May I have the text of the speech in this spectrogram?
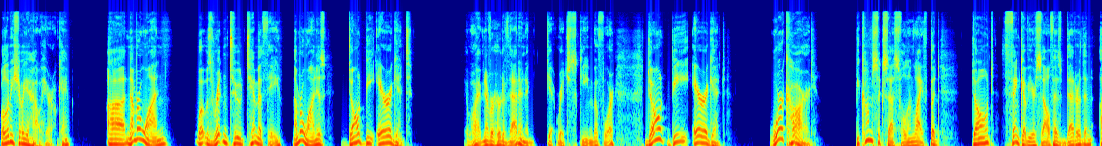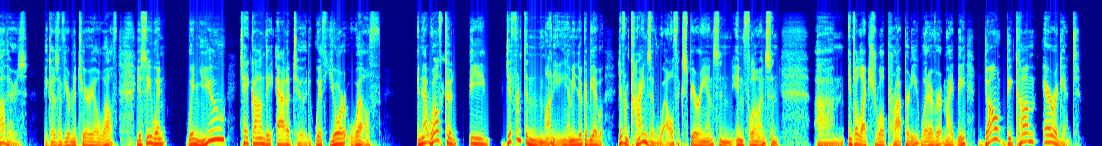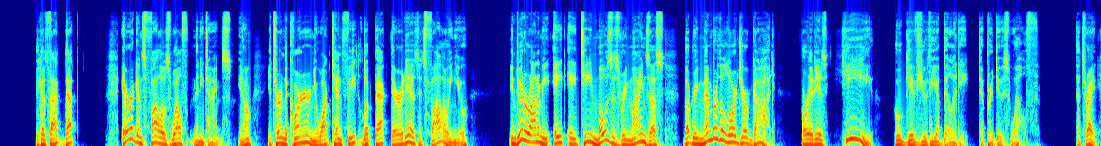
Well, let me show you how here, okay? Uh, number one, what was written to Timothy, number one is don't be arrogant. Well, I've never heard of that in a get rich scheme before. Don't be arrogant. Work hard. Become successful in life, but don't think of yourself as better than others because of your material wealth. You see, when when you take on the attitude with your wealth, and that wealth could be different than money. I mean, there could be a, different kinds of wealth, experience, and influence, and um, intellectual property, whatever it might be. Don't become arrogant, because that that arrogance follows wealth many times. You know, you turn the corner and you walk ten feet, look back, there it is. It's following you. In Deuteronomy 8:18, Moses reminds us, "But remember the Lord your God, for it is he who gives you the ability to produce wealth." That's right.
